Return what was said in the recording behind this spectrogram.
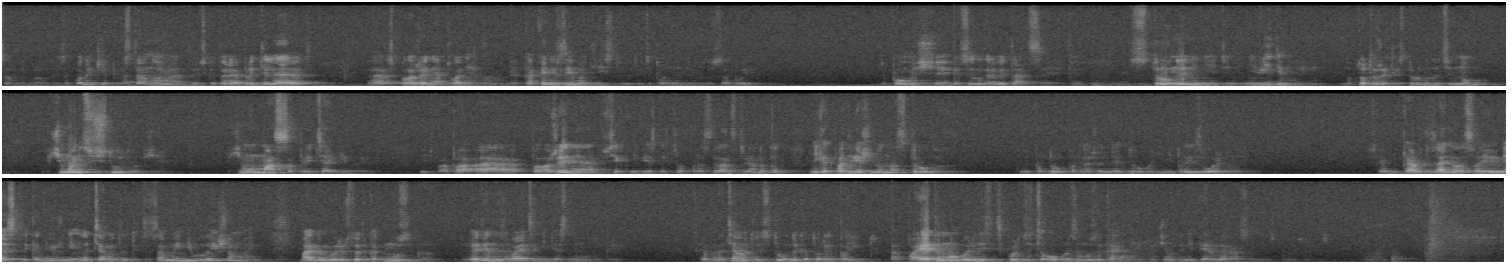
самые главные? Законы Кепля, астрономия, то есть, которые определяют э, расположение планет. Как они взаимодействуют, эти планеты между собой? При помощи силы гравитации. Струны не, не, невидимые, Но кто-то же эти струны натянул. Почему они существуют вообще? Почему масса притягивает? Ведь а положение всех небесных тел в пространстве, оно как, они как подвешены на струнах, друг по отношению к другу, они непроизвольные. Как бы каждый занял свое место, и как бы между ними натянуты вот эти самые невлей шамай. Мальбин говорит, что это как музыка. Это и называется небесной музыкой. Как бы натянутые струны, которые поют. Поэтому, он говорит, здесь используются образы музыкальные. Причем это не первый раз они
